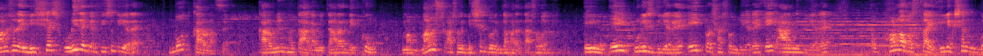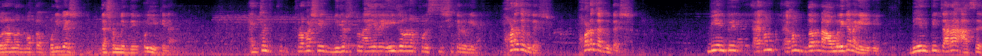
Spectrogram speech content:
মানুষের এই বিশ্বাস উড়ি যাইবের পিছু দিয়ে বহুত কারণ আছে। কারণের হয়তো আগামী তারা দেখুন মানুষ আসলে বিশ্বাস করে দিতে পারে আসলে এই এই পুলিশ দিয়ে রে এই প্রশাসন দিয়ে রে এই আর্মি দিয়ে রে ক্ষণ অবস্থায় ইলেকশন গড়ানোর মতো পরিবেশ দেশের মধ্যে ওই কিনা? একজন প্রবাসী বিদেশ তো নাই এই ধরনের পরিস্থিতি শিকার হলে ফড়ে যাবে দেশ, ফড়ে যাবে দেশ। বিএনপির এখন এখন ধরেন আওয়ামী লীগ নাকি কি? বিএনপি যারা আছে,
